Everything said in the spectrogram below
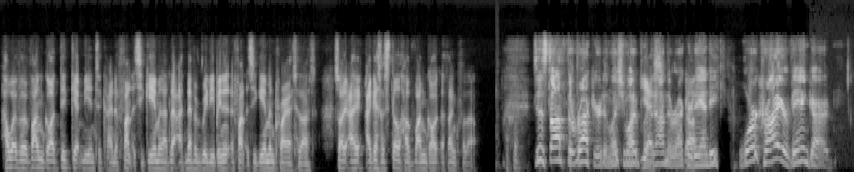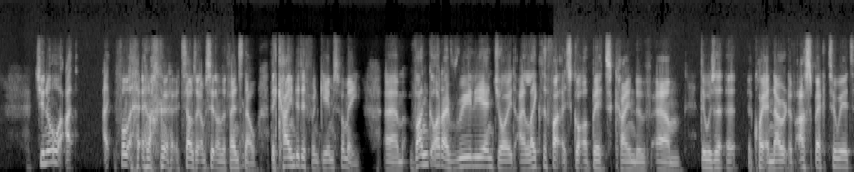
However, Vanguard did get me into kind of fantasy gaming. I'd, I'd never really been into fantasy gaming prior to that, so I, I guess I still have Vanguard to thank for that. Just off the record, unless you want to put yes. it on the record, no. Andy. Warcry or Vanguard? Do you know? I, I, from, it sounds like I'm sitting on the fence now. They're kind of different games for me. Um, Vanguard, I really enjoyed. I like the fact it's got a bit kind of um, there was a, a, a quite a narrative aspect to it.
